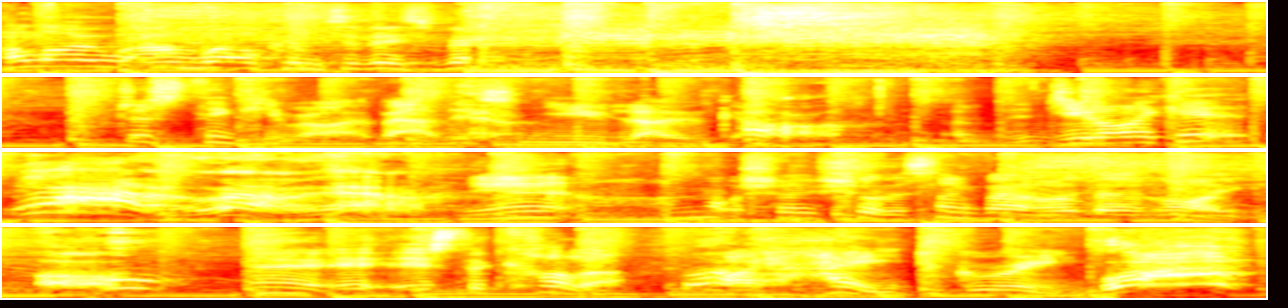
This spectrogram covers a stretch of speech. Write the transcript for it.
Hello and welcome to this. Just thinking right about this new logo. Oh. Uh, Do you like it? Yeah, well, yeah. Yeah, I'm not so sure. There's something about it I don't like. Oh? Yeah, it, it's the colour. I hate green. What?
